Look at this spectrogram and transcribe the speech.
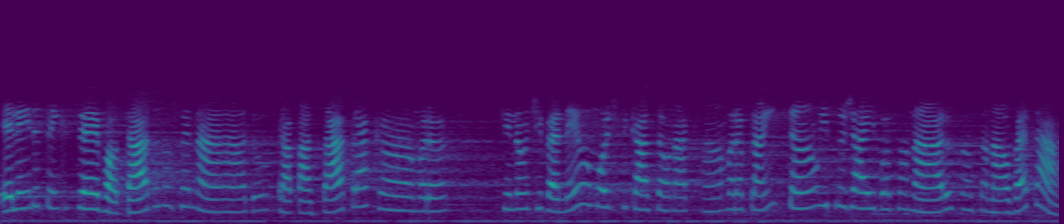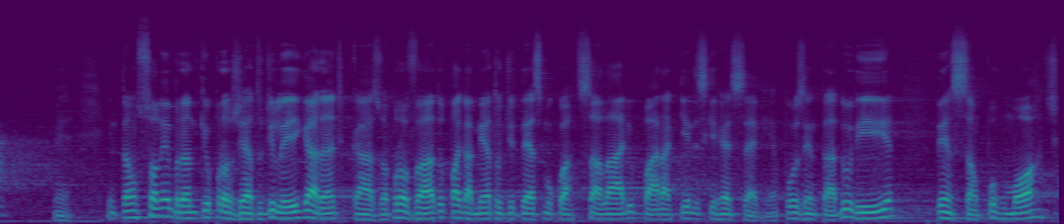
ele ainda tem que ser votado no Senado para passar para a Câmara. Se não tiver nenhuma modificação na Câmara, para então ir para o Jair Bolsonaro sancionar ou vetar. É. Então, só lembrando que o projeto de lei garante, caso aprovado, o pagamento de 14º salário para aqueles que recebem aposentadoria, pensão por morte,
